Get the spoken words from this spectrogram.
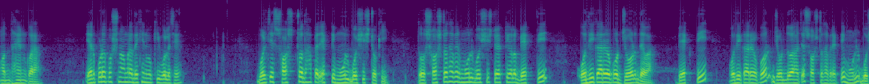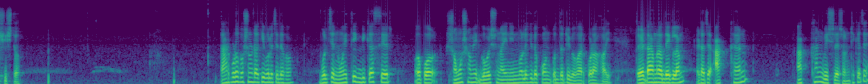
অধ্যয়ন করা। এরপরে প্রশ্ন আমরা দেখে নেব কী বলেছে। বলছে ষষ্ঠ ধাপের একটি মূল বৈশিষ্ট্য কী? তো ষষ্ঠ ধাপের মূল বৈশিষ্ট্য একটি হলো ব্যক্তি অধিকারের উপর জোর দেওয়া। ব্যক্তি অধিকারের উপর জোর দেওয়া হচ্ছে ষষ্ঠ ধাপের একটি মূল বৈশিষ্ট্য। তারপরে প্রশ্নটা কি বলেছে দেখো? বলছে নৈতিক বিকাশের ওপর সমসাময়িক গবেষণায় নিম্নলিখিত কোন পদ্ধতি ব্যবহার করা হয়? তো এটা আমরা দেখলাম, এটা হচ্ছে আখ্যান আখ্যান বিশ্লেষণ, ঠিক আছে?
